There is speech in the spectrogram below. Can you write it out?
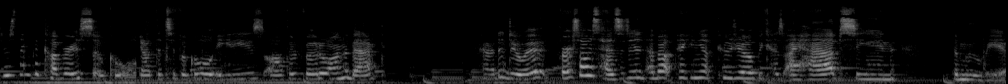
just think the cover is so cool. Got the typical 80s author photo on the back. Had to do it. First I was hesitant about picking up Cujo because I have seen the movie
